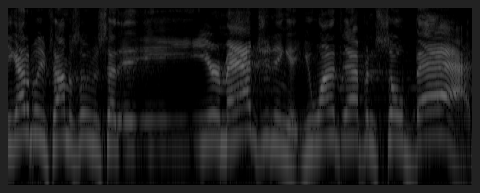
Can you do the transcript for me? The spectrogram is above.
you got to believe Thomas Luther said, eh, eh, You're imagining it. You want it to happen so bad.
